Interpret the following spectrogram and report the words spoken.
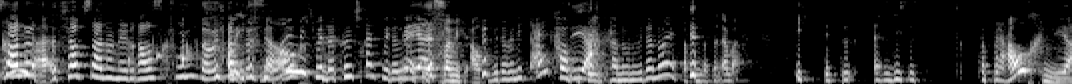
Ich habe es auch noch nicht rausgefunden, aber ich Aber ich das ja freue mich, wenn der Kühlschrank wieder leer ist. Ja, Ich freue mich auch wieder, wenn ich einkaufen Ja. gehen kann und wieder neue Sachen da sind. Aber ich, also dieses Verbrauchen, Ja.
